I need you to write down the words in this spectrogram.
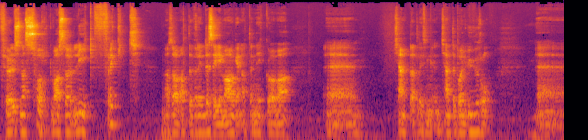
følelsen av sorg var så lik frykt. Altså at det vridde seg i magen, at den gikk over eh, kjente, liksom, kjente på en uro. Eh,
